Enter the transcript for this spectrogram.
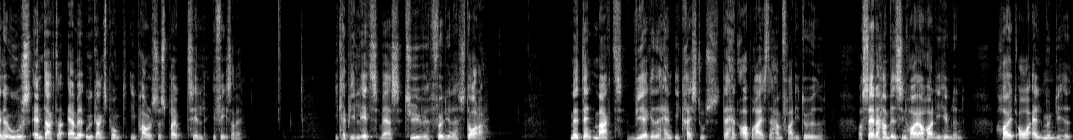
Denne uges andagter er med udgangspunkt i Paulus' brev til Efeserne. I kapitel 1, vers 20 følgende står der, Med den magt virkede han i Kristus, da han oprejste ham fra de døde, og satte ham ved sin højre hånd i himlen, højt over al myndighed,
